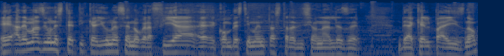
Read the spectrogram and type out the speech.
Eh, además de una estética y una escenografía eh, con vestimentas tradicionales de, de aquel país, ¿no?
